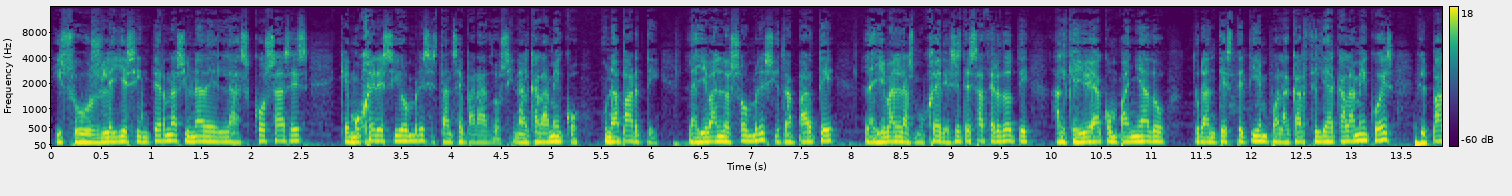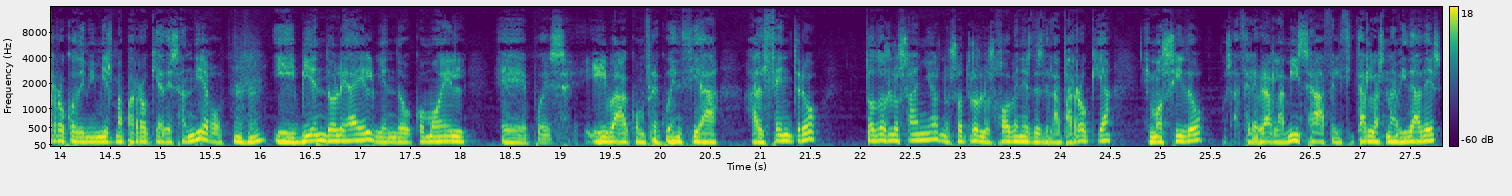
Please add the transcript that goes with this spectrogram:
y sus leyes internas y una de las cosas es que mujeres y hombres están separados. En Alcalameco una parte la llevan los hombres y otra parte la llevan las mujeres. Este sacerdote al que yo he acompañado durante este tiempo a la cárcel de Alcalameco es el párroco de mi misma parroquia de San Diego. Uh -huh. Y viéndole a él, viendo cómo él eh, pues iba con frecuencia al centro, todos los años nosotros los jóvenes desde la parroquia hemos ido pues, a celebrar la misa, a felicitar las navidades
